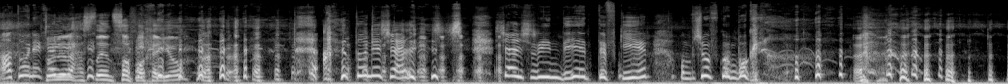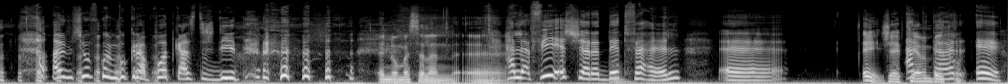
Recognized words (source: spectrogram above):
أعطوني خي... لحظتين صفا خيو. أعطوني شي شي 20 دقيقة تفكير وبشوفكم بكرة. بنشوفكم بكرة بودكاست جديد. إنه مثلا آه هلأ في إشياء ردات فعل آه إيه جايبتيها من بيتكم. إيه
